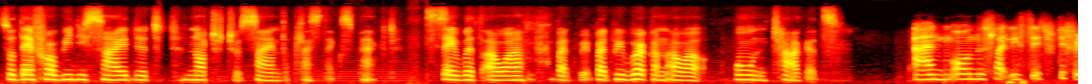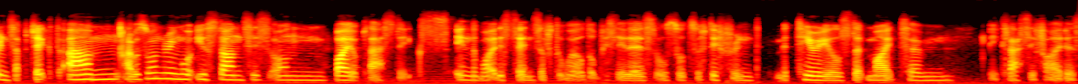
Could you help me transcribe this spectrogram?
So, therefore, we decided not to sign the Plastics Pact. Stay with our, but we, but we work on our own targets. And on a slightly different subject, um, I was wondering what your stance is on bioplastics in the widest sense of the world. Obviously, there's all sorts of different materials that might um, be classified as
